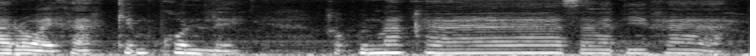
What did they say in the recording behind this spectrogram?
อร่อยค่ะ เข้มข้นเลย ขอบคุณมากค่ะ สวัสดีค่ะ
